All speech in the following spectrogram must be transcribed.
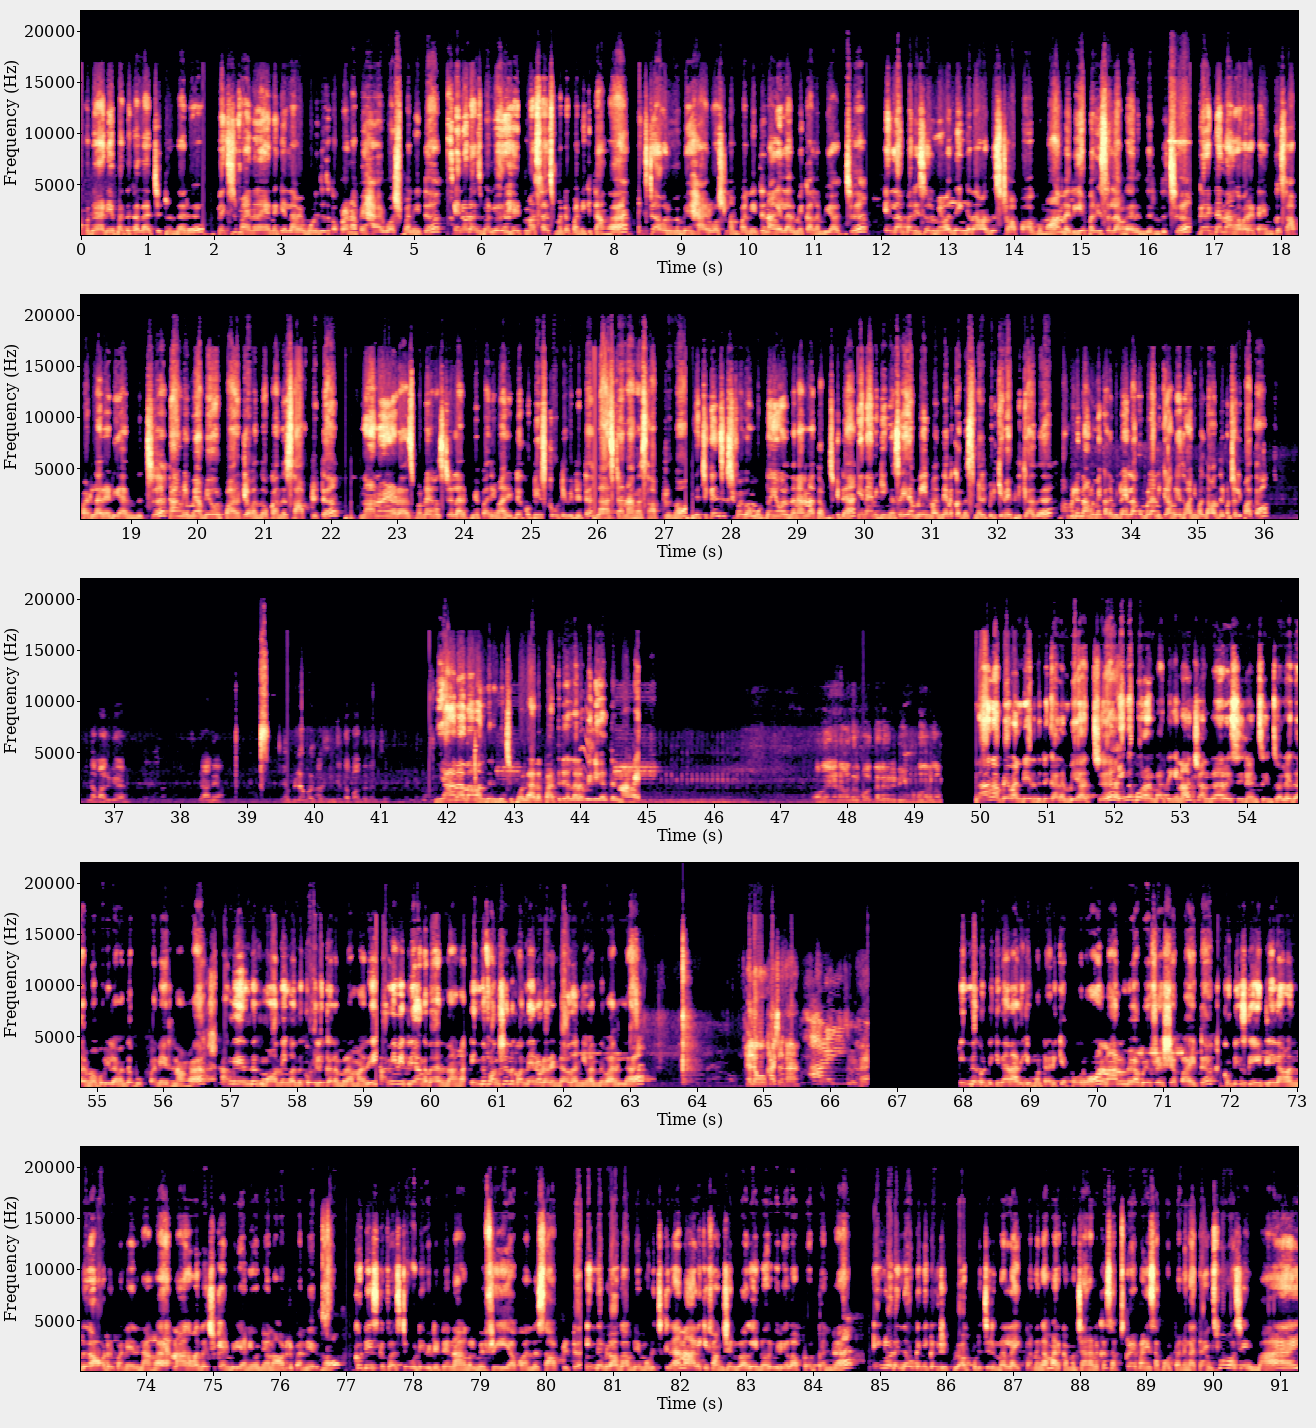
அவங்க டேடியை பார்த்து கலாய்ச்சிட்டு இருந்தாரு நெக்ஸ்ட் ஃபைனலாக எனக்கு எல்லாமே முடிஞ்சதுக்கப்புறம் நான் போய் ஹேர் வாஷ் பண்ணிட்டு என்னோட ஹஸ்பண்ட் வெறும் ஹெட் மசாஜ் மட்டும் பண்ணிக்கிட்டாங்க. நெக்ஸ்ட் அவருமே போய் ஹேர் வாஷ்லாம் பண்ணிட்டு நாங்கள் எல்லாருமே கிளம்பியாச்சு. எல்லா பரிசலுமே வந்து இங்கே தான் வந்து ஸ்டாப் ஆகுமா? நிறைய பரிசல் அங்கே இருந்துருந்துச்சு. கரெக்டாக நாங்கள் வர டைமுக்கு சாப்பாடுலாம் ரெடியாக இருந்துச்சு. நாங்களுமே அப்படியே ஒரு பார்க்கில் வந்து உட்காந்து சாப்பிட்டுட்டு நானும் என்னோட ஹஸ்பண்டும் ஃபர்ஸ்ட் எல்லாருக்குமே பரிமாறிட்டு குட்டீஸ்க்கு ஊட்டி விட்டுட்டு லாஸ்ட்டாக நாங்கள் சாப்பிட்ருந்தோம் இந்த சிக்கன் சிக்ஸ்டி ஃபைவும் முட்டையும் இருந்தனால நான் தப்பிச்சுக்கிட்டேன். ஏன்னா எனக்கு இங்கே செய்கிற மீன் வந்து எனக்கு அந்த ஸ்மெல் பிடிக்கவே பிடிக்காது. சாப்பிட்டுட்டு நாங்களுமே கிளம்பிட்டோம். எல்லா கும்பலாக நிற்கிறாங்களே ஏதோ அனிமல் தான் வந்திருக்குன்னு சொல்லி பார்த்தா. என்னமா இருக்கு? யானையா? யானை தான் வந்துருந்துச்சு போல. அதை பார்த்துட்டு எல்லாரும் வீடியோ எடுத்திருந்தாங்க. நாங்கள் அப்படியே வண்டி எடுத்துட்டு கிளம்பியாச்சு. எங்கே போகிறோன்னு பார்த்தீங்கன்னா சந்திரா ரெசிடென்சின்னு சொல்லி தர்மபுரியில் வந்து புக் பண்ணியிருந்தாங்க. அங்கே இருந்து மார்னிங் வந்து கோயிலுக்கு கிளம்புற மாதிரி. அண்ணி வீட்லேயும் அங்கே தான் இருந்தாங்க. இந்த ஃபங்க்ஷனுக்கு வந்து என்னோட ரெண்டாவது அண்ணி வந்து வரல. ஹலோ ஹாய் சொல்லுங்க. இந்த குட்டிக்கு தான் நாளைக்கு மொட்டை அடிக்க போகிறோம் நானும் அப்படியே ஃப்ரெஷ் அப் ஆகிட்டு குட்டீஸ்க்கு இட்லிலாம் வந்து ஆர்டர் பண்ணியிருந்தாங்க. நாங்கள் வந்து சிக்கன் பிரியாணி ஒன்றும் ஆர்டர் பண்ணியிருந்தோம். குட்டீஸ்க்கு ஃபஸ்ட்டு ஊட்டி விட்டுட்டு நாங்களுமே ஃப்ரீயாக உட்காந்து சாப்பிட்டுட்டு இந்த vlog அப்படியே முடிச்சுக்கிறேன். நாளைக்கு ஃபங்க்ஷன் vlog இன்னொரு வீடியோவில் அப்லோட் பண்ணுறேன் எங்களோட இந்த ஒகேனிக்கல் ட்ரிப் vlog பிடிச்சிருந்தா லைக் பண்ணுங்கள் மறக்காம சேனலுக்கு சப்ஸ்கிரைப் பண்ணி சப்போர்ட் பண்ணுங்கள் தேங்க்ஸ் ஃபார் வாட்சிங் பாய்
